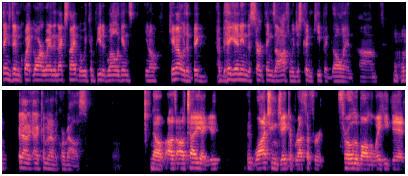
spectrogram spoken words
things didn't quite go our way the next night, but we competed well against you know came out with a big a big inning to start things off, and we just couldn't keep it going. Um, mm-hmm out, uh, coming out of Corvallis. No, I'll, I'll tell you, you, watching Jacob Rutherford throw the ball the way he did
